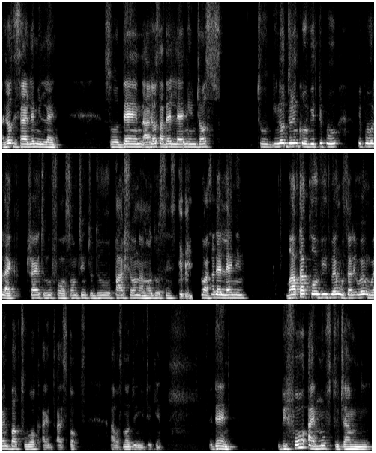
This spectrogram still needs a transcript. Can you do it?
I just decided, let me learn. So then I just started learning just to, you know, during COVID, people people like try to look for something to do, passion and all those things. so I started learning. But after COVID, when we started, when we went back to work, I, I stopped. I was not doing it again. Then, before I moved to Germany,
